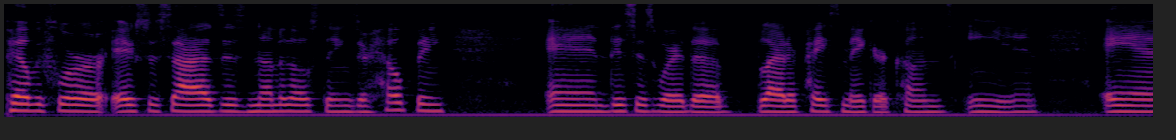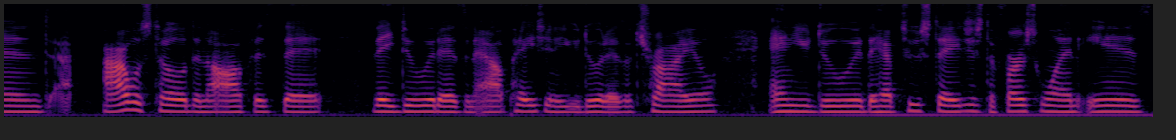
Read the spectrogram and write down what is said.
pelvic floor exercises none of those things are helping and this is where the bladder pacemaker comes in. And I was told in the office that they do it as an outpatient you do it as a trial and you do it they have two stages. The first one is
